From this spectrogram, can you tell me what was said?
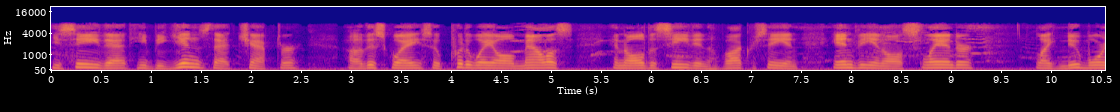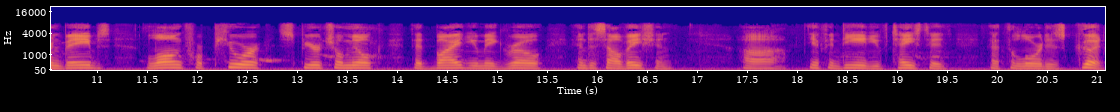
you see that he begins that chapter uh, this way so put away all malice and all deceit and hypocrisy and envy and all slander like newborn babes long for pure spiritual milk that by it you may grow into salvation uh, if indeed you've tasted that the lord is good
